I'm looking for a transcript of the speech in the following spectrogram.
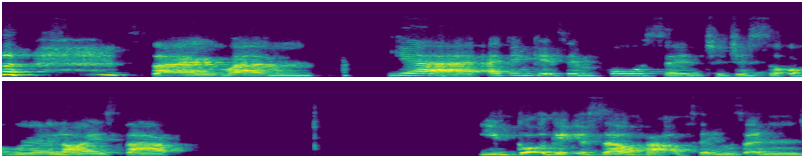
so, um, yeah, I think it's important to just sort of realize that you've got to get yourself out of things. And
